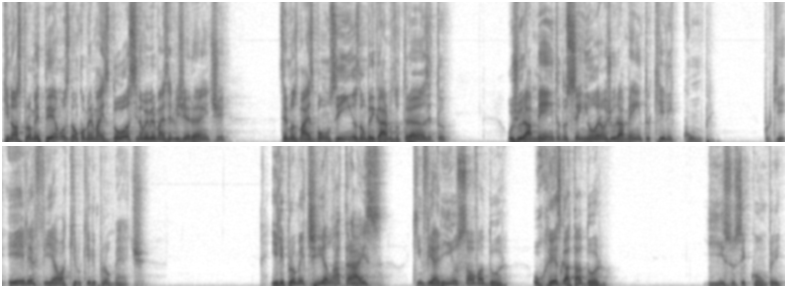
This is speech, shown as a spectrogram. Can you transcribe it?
que nós prometemos não comer mais doce, não beber mais refrigerante, sermos mais bonzinhos, não brigarmos no trânsito. O juramento do Senhor é um juramento que ele cumpre, porque ele é fiel àquilo que ele promete. E ele prometia lá atrás que enviaria o Salvador, o resgatador. E isso se cumpre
